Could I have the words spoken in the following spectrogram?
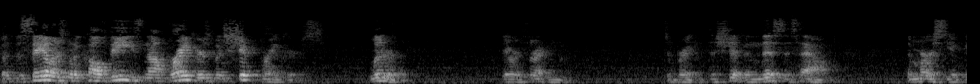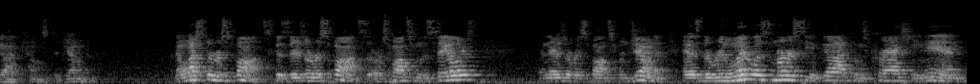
But the sailors would have called these not breakers, but shipbreakers. Literally. They were threatening to break the ship. And this is how the mercy of God comes to Jonah. Now watch the response, because there's a response. A response from the sailors, and there's a response from Jonah. As the relentless mercy of God comes crashing in,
